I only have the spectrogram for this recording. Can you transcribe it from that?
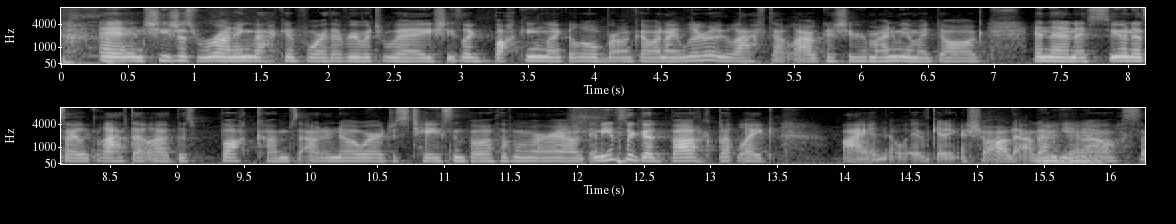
and she's just running back and forth every which way. She's like bucking like a little bronco, and I literally laughed out loud because she reminded me of my dog. And then as soon as I like laughed out loud, this buck comes out of nowhere, just chasing both of them around, and he's a good buck, but like I had no way of getting a shot at him, you know. So,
